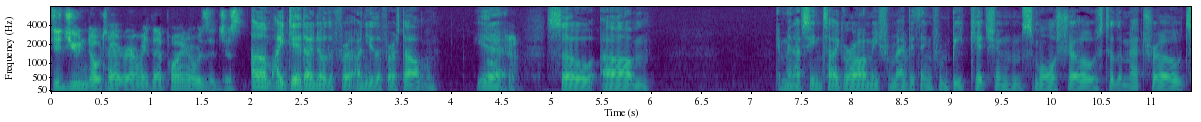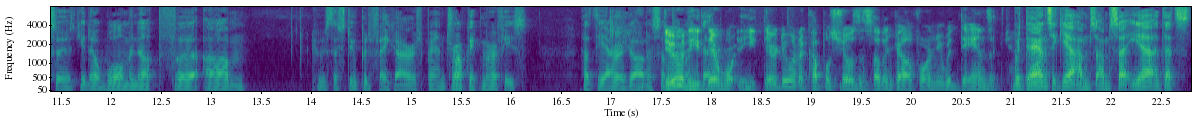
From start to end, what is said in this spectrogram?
Did you know Tiger Army at that point, or was it just Um, I did. I know the fir- I knew the first album. Yeah. Okay. So, um, I mean, I've seen Tiger Army from everything from Beat Kitchen, from small shows to the Metro to you know warming up for um, who's the stupid fake Irish band Dropkick Murphys at the Aragon or something. dude? like he, that. they're he, they're doing a couple shows in Southern California with Danzig. with Danzig. Yeah, I'm I'm saying yeah, that's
